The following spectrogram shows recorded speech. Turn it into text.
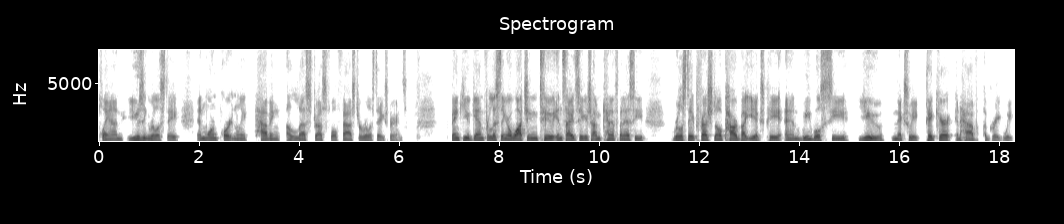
plan using real estate, and more importantly, having a less stressful, faster real estate experience. Thank you again for listening or watching to Inside Secrets. I'm Kenneth Manessi, real estate professional powered by EXP, and we will see you next week. Take care and have a great week.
